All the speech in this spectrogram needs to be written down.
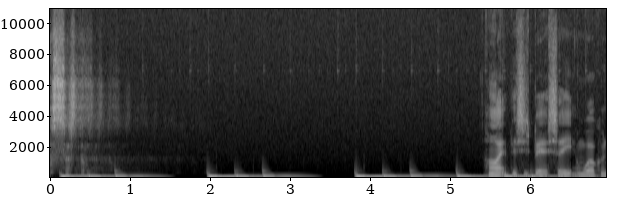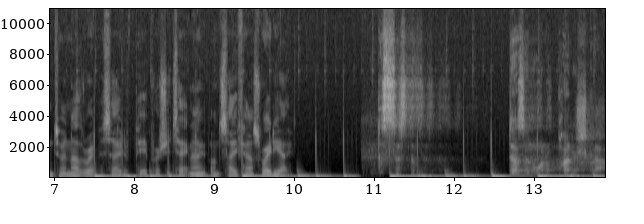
The system. Hi, this is BSC, and welcome to another episode of Peer Pressure Techno on Safe House Radio. The system doesn't want to punish God.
